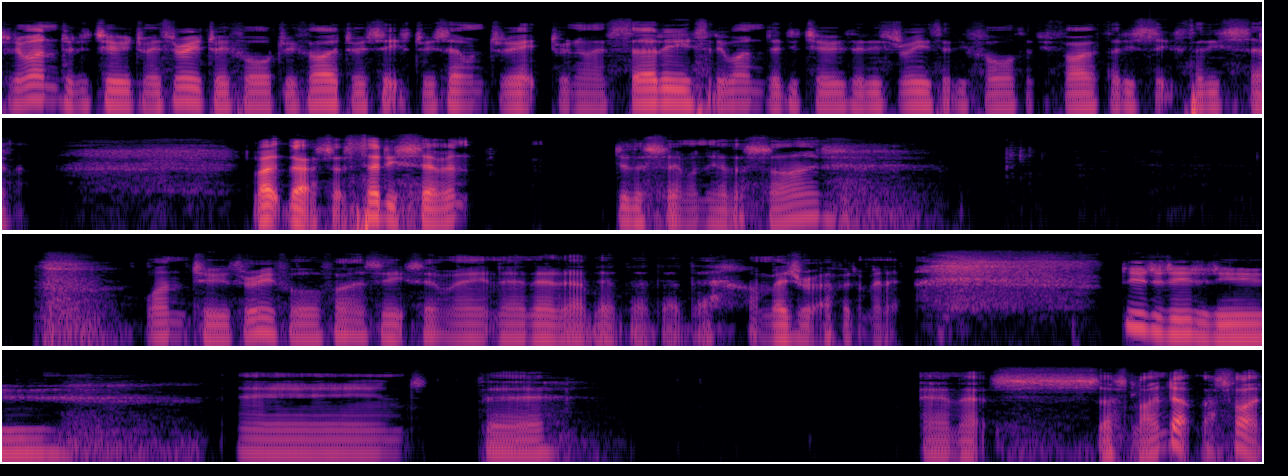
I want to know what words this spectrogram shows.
21, 22, 23, 24, 25, 26, 27, 28, 29, 30, 31, 32, 33, 34, 35, 36, 37. Like that. So 37. Do the same on the other side. 1, 2, 3, 4, 5, 6, 7, 8, 9, 10, 11, I'll measure it up in a minute. Do do do do do and there. And that's that's lined up that's fine.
